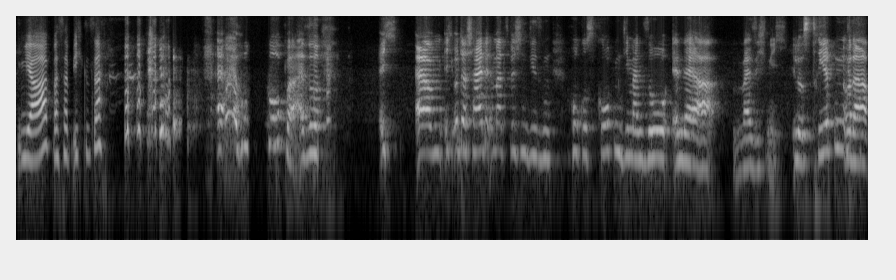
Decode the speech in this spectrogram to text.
Ja, was habe ich gesagt? äh, Horoskope. Also ich, ähm, ich unterscheide immer zwischen diesen Horoskopen, die man so in der, weiß ich nicht, illustrierten oder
